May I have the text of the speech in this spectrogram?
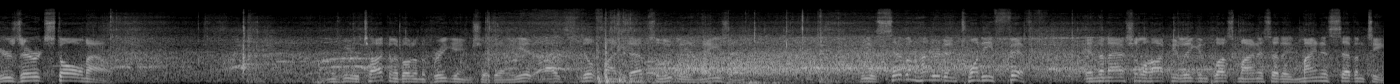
Here's Eric Staal now. As we were talking about in the pregame show, Danny, I still find it absolutely amazing. He is 725th in the National Hockey League in plus minus at a minus 17.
